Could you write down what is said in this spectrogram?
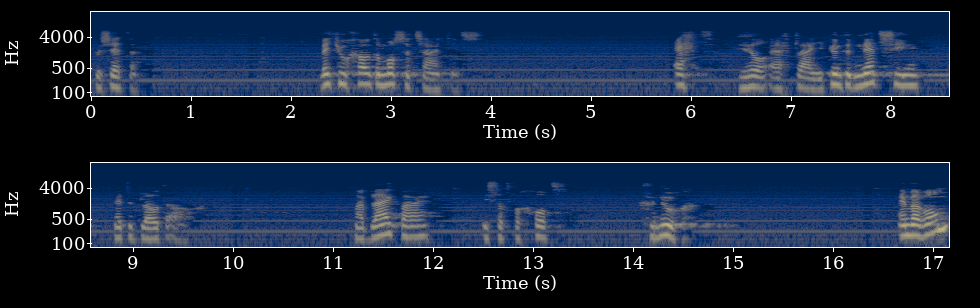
verzetten. Weet je hoe groot een mosterdzaadje is? echt heel erg klein. Je kunt het net zien met het blote oog. Maar blijkbaar is dat voor God genoeg. En waarom?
